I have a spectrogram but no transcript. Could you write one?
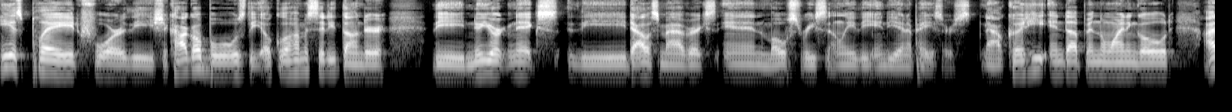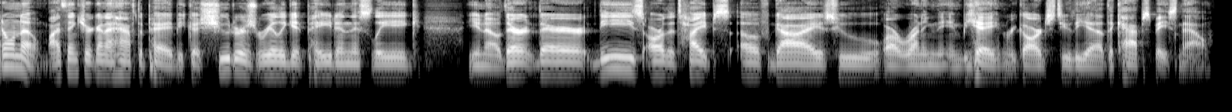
he has played for the Chicago Bulls, the Oklahoma City Thunder, the New York Knicks, the Dallas Mavericks, and most recently the Indiana Pacers. Now, could he end up in the wine and gold? I don't know. I think you're going to have to pay because shooters really get paid in this league. You know, they're they're these are the types of guys who are running the NBA in regards to the uh, the cap space now.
